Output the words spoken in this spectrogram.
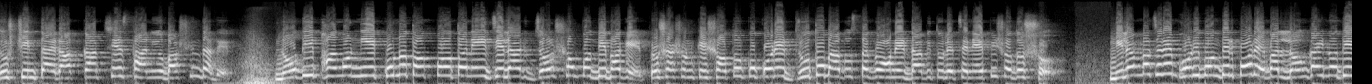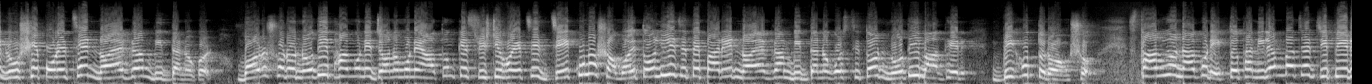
দুশ্চিন্তায় রাত কাটছে স্থানীয় বাসিন্দাদের। নদী ভাঙন নিয়ে কোনো তৎপরতা নেই জেলার জল সম্পদ বিভাগের। প্রশাসনকে সতর্ক করে দ্রুত ব্যবস্থা গ্রহণের দাবি তুলেছেন এপি সদস্য। নিলামবাজারে ভরিবন্দের পর এবার লঙ্কাই নদীর রোষে পড়েছে নয়াগ্রাম বিদ্যানগর। বড়সড় নদী ভাঙনে জনমনে আতঙ্কের সৃষ্টি হয়েছে যে কোনো সময় তলিয়ে যেতে পারে নয়াগ্রাম বিদ্যানগর স্থিত নদী বাঁধের বৃহত্তর অংশ। স্থানীয় নাগরিক তথা নিলামবাজার জিপির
